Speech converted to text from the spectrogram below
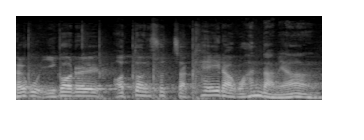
결국 이거를 어떤 숫자 K라고 한다면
